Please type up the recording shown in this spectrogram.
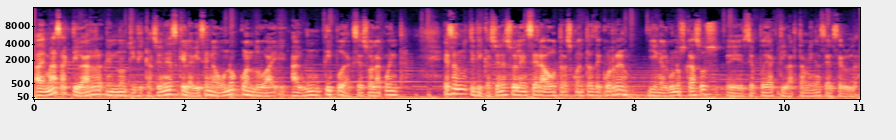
Además, activar notificaciones que le avisen a uno cuando hay algún tipo de acceso a la cuenta. Esas notificaciones suelen ser a otras cuentas de correo y en algunos casos eh, se puede activar también hacia el celular.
